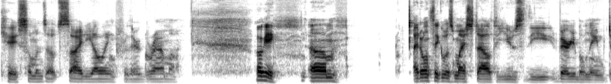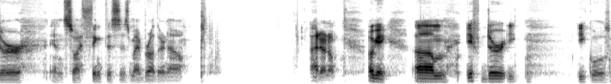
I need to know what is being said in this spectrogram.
Okay, someone's outside yelling for their grandma. Okay, um, I don't think it was my style to use the variable name dir, and so I think this is my brother now. I don't know. Okay, um, if dir e equals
